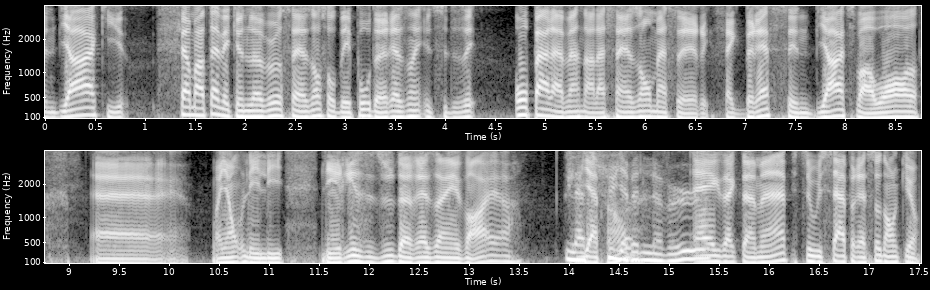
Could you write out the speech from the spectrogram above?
une bière qui fermentait avec une levure saison sur des pots de raisin utilisés auparavant dans la saison macérée. Fait que bref, c'est une bière, tu vas avoir, euh, voyons, les, les, les résidus de raisin vert. Là-dessus, il y avait une levure. Exactement. Puis tu sais aussi après ça, donc ils ont-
